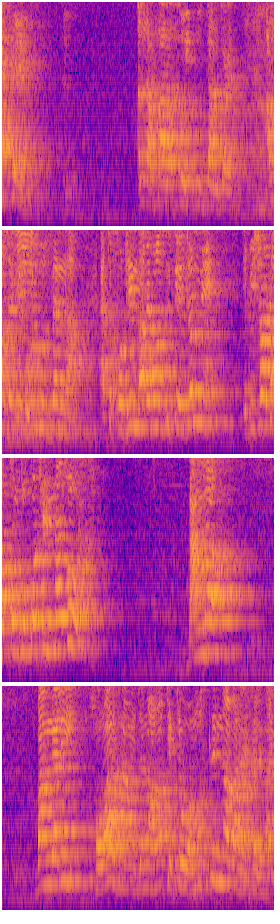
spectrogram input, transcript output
এক হয়ে গেছি। আল্লাহ তালা সহি বুঝদান করেন। আমাদেরকে ভুল বুঝবেন না। এত কঠিনভাবে বলতেছি এই জন্যে যে বিষয়টা অত্যন্ত কঠিন, নাজুক। বাংলা, বাঙালি হওয়ার নামে যেন আমাকে কেউ অমুসলিম না বানায় ফেলে ভাই।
